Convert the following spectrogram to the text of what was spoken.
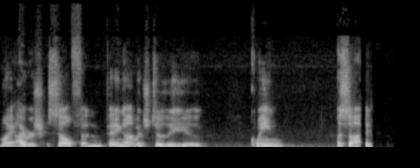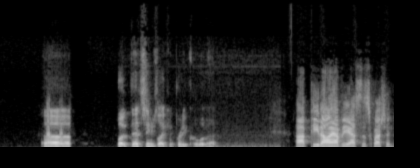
my Irish self and paying homage to the uh, Queen aside. Uh, but that seems like a pretty cool event. Uh, Pete, I'll have you ask this question.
